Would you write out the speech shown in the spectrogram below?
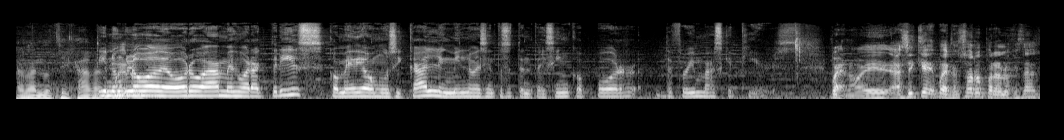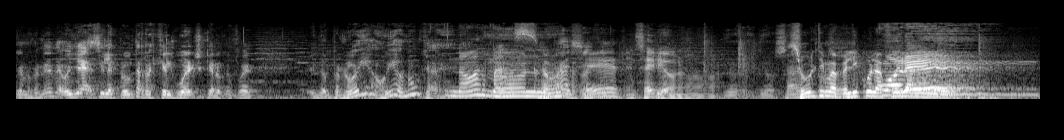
Armando Tejada. Tiene un Bueno. globo de oro a mejor actriz, comedia o musical en 1975 por The Three Musketeers. Bueno, eh, así que, bueno, solo para los que están pendientes. Oye, si les pregunta Raquel Welch, creo que fue. eh, no, Pero no habían oído nunca. de- No. No, no, No no. puede ser. ¿En serio? No. Dios- Dios santo, Su última película fue la de.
